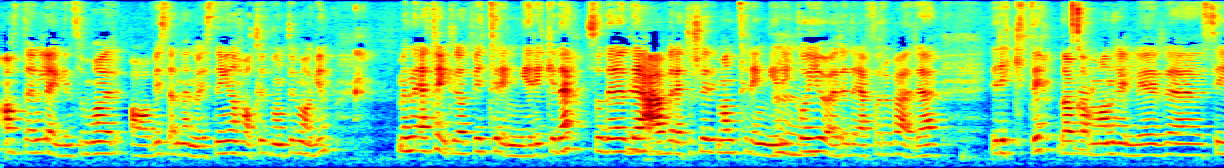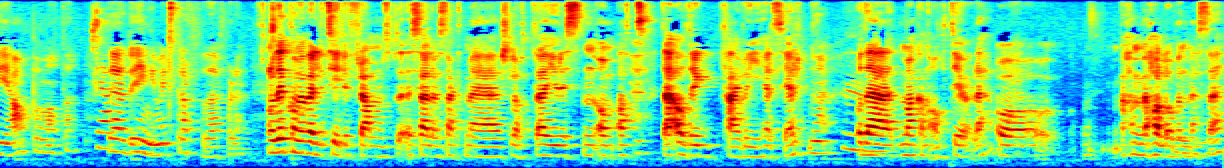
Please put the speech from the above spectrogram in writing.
at den legen som har avvist den henvisningen, har hatt litt vondt i magen. Men jeg tenker at vi trenger ikke det. Så det, det er rett og slett Man trenger ikke mm. å gjøre det for å være riktig. Da kan man heller uh, si ja, på en måte. Ja. Det, ingen vil straffe deg for det. Og det kommer veldig tidlig fram, særlig vi snakket med Charlotte, juristen, om at det er aldri feil å gi helsehjelp. Mm. Og er, man kan alltid gjøre det. Og ha loven med seg.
